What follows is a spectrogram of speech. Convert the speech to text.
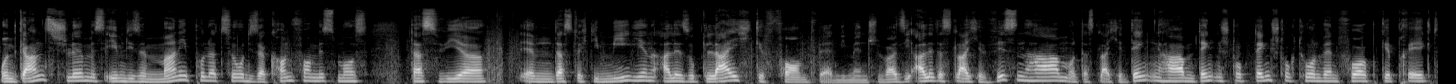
Und ganz schlimm ist eben diese Manipulation, dieser Konformismus, dass wir, ähm, dass durch die Medien alle so gleich geformt werden, die Menschen, weil sie alle das gleiche Wissen haben und das gleiche Denken haben. Denkstrukturen werden vorgeprägt.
